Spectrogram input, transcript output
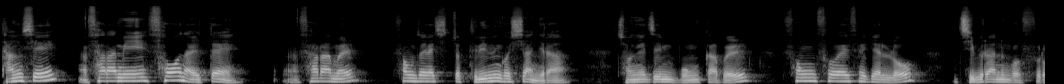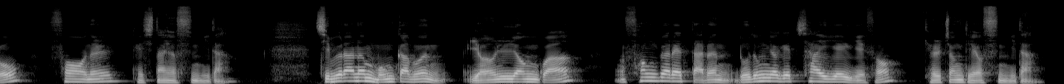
당시 사람이 서원할 때 사람을 성전에 직접 드리는 것이 아니라 정해진 몸값을 성소의 세겔로 지불하는 것으로 서원을 대신하였습니다. 지불하는 몸값은 연령과 성별에 따른 노동력의 차이에 의해서 결정되었습니다.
